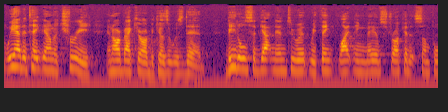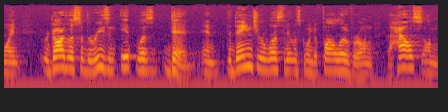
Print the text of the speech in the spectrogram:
we had to take down a tree in our backyard because it was dead. Beetles had gotten into it. We think lightning may have struck it at some point. Regardless of the reason, it was dead. And the danger was that it was going to fall over on the house, on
